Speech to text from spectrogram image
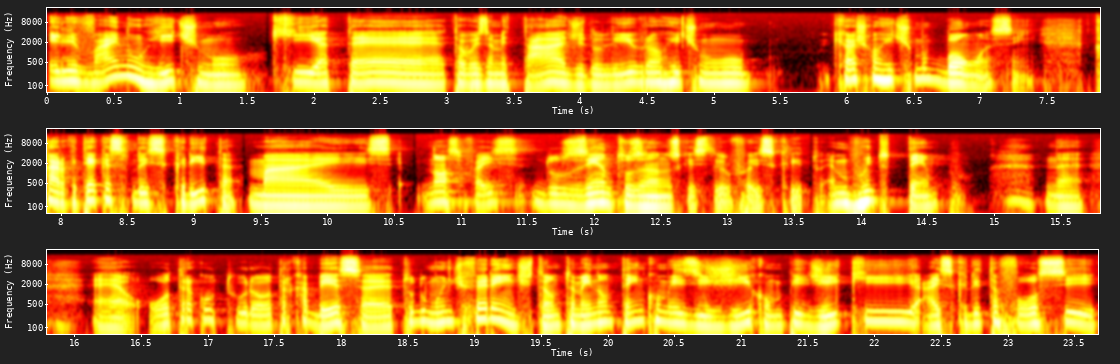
Ele vai num ritmo que até talvez a metade do livro é um ritmo que eu acho que é um ritmo bom, assim. Claro que tem a questão da escrita, mas. Nossa, faz 200 anos que esse livro foi escrito. É muito tempo, né? É outra cultura, outra cabeça, é tudo muito diferente. Então também não tem como exigir, como pedir que a escrita fosse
